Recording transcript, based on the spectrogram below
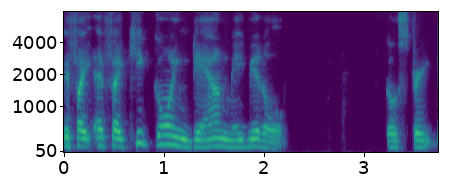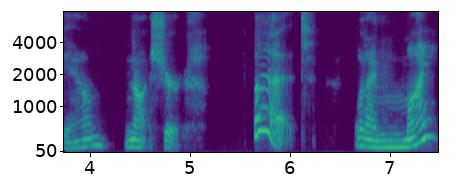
if I if I keep going down, maybe it'll go straight down. Not sure. But what I might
